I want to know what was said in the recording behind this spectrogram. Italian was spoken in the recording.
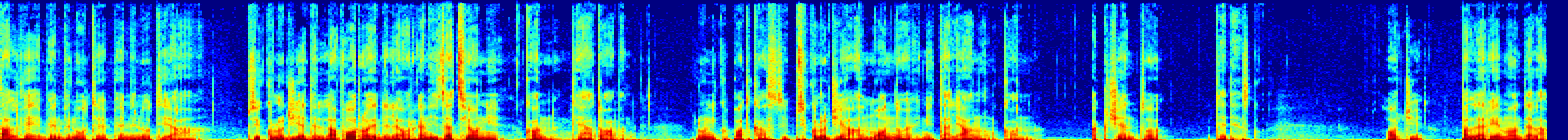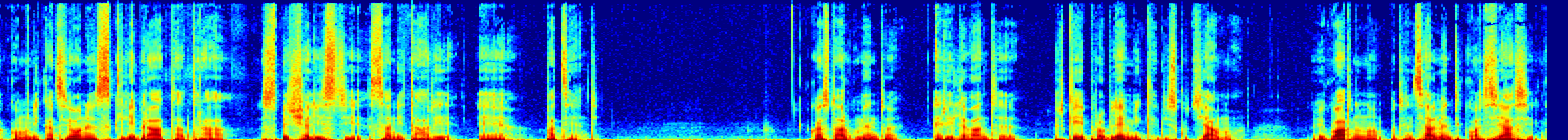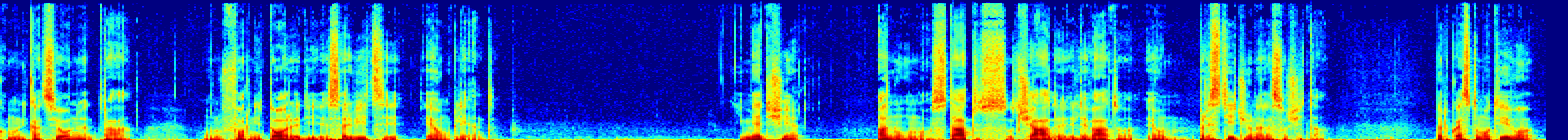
Salve e benvenute e benvenuti a Psicologia del lavoro e delle organizzazioni con Gerhard Orban, l'unico podcast di psicologia al mondo in italiano con accento tedesco. Oggi parleremo della comunicazione squilibrata tra specialisti sanitari e pazienti. Questo argomento è rilevante perché i problemi che discutiamo riguardano potenzialmente qualsiasi comunicazione tra un fornitore di servizi e un cliente. I medici hanno uno status sociale elevato e un prestigio nella società. Per questo motivo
